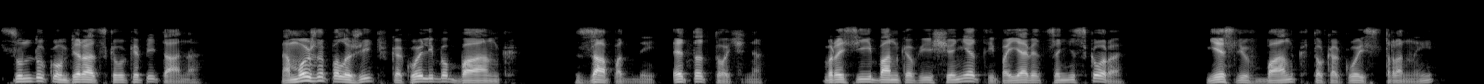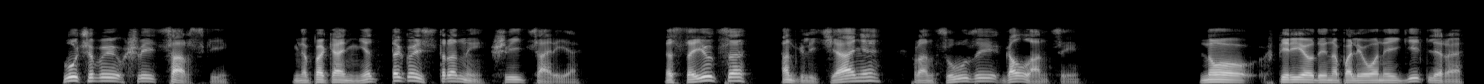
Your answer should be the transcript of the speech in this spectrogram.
с сундуком пиратского капитана а можно положить в какой-либо банк. Западный, это точно. В России банков еще нет и появятся не скоро. Если в банк, то какой страны? Лучше бы в швейцарский. Но пока нет такой страны, Швейцария. Остаются англичане, французы, голландцы. Но в периоды Наполеона и Гитлера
